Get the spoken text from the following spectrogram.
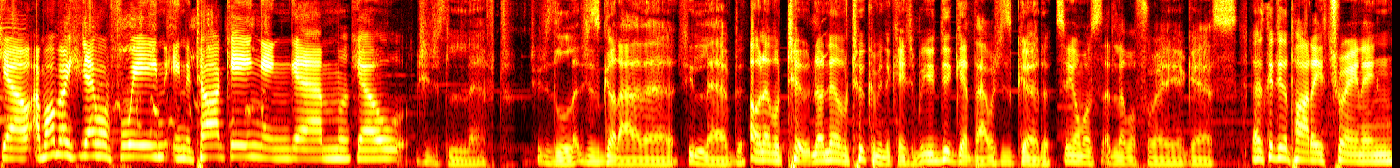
so I'm almost level three in the talking and um, so she just left. She just le- just got out of there. She left. Oh, level two. No, level two communication, but you did get that, which is good. So you're almost at level three, I guess. Let's get to the party training.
